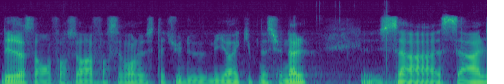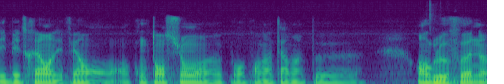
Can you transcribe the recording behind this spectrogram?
déjà ça renforcera forcément le statut de meilleure équipe nationale. Ça, ça les mettrait en effet en, contention, euh, pour reprendre un terme un peu euh, anglophone,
